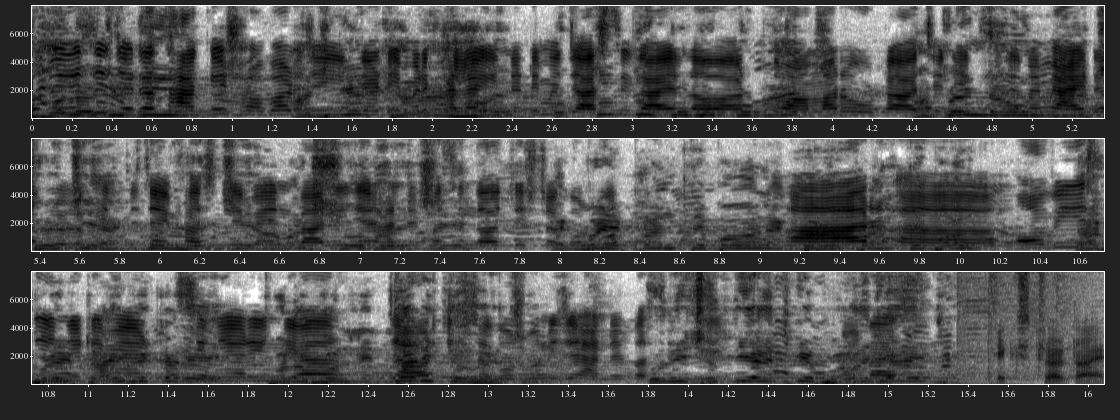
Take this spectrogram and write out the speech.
ভালো যেটা যদি থাকে সবার যে ইন্ডিয়া টিমের খেলা ইন্ডিয়া টিমের জার্সি গায়ে দেওয়ার তো আমারও ওটা আছে। নেক্সট সিজন আমি আইডব্লিউ খেলতে চাই ফার্স্ট ইভেন্ট বা নিজের হান্ড্রেড পার্সেন্ট দেওয়ার চেষ্টা করব। আর অবভিয়াসলি ইন্ডিয়া টিমের সিনিয়র ইন্ডিয়া যাওয়ার চেষ্টা করব নিজের হান্ড্রেড পার্সেন্ট এক্সট্রা আজকে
